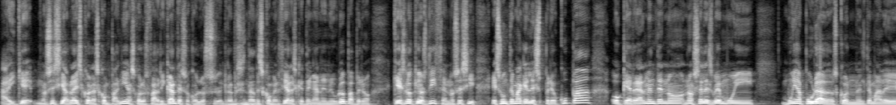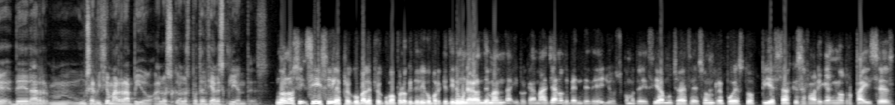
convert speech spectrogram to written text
Hay que, no sé si habláis con las compañías, con los fabricantes o con los representantes comerciales que tengan en Europa, pero ¿qué es lo que os dicen? No sé si es un tema que les preocupa o que realmente no, no se les ve muy, muy apurados con el tema de, dar un servicio más rápido a los, a los, potenciales clientes. No, no, sí, sí, sí, les preocupa, les preocupa por lo que te digo, porque tienen una gran demanda y porque además ya no depende de ellos. Como te decía, muchas veces son repuestos, piezas que se fabrican en otros países,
